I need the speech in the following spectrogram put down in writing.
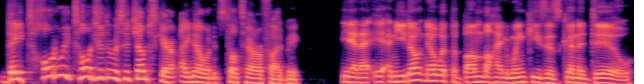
They totally told you there was a jump scare. I know, and it still terrified me. Yeah, and, I, and you don't know what the bum behind Winkie's is going to do.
